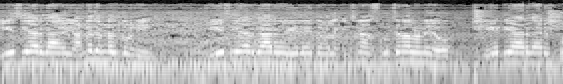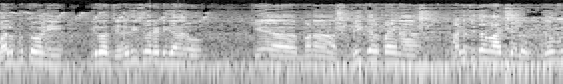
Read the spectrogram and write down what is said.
కేసీఆర్ గారి అండదండలతోని కేసీఆర్ గారు ఏదైతే వాళ్ళకి ఇచ్చిన సూచనలు ఉన్నాయో కేటీఆర్ గారి బలుపుతోని ఈరోజు జగదీశ్వర్ రెడ్డి గారు మన స్పీకర్ పైన అనుచిత వ్యాఖ్యలు. నువ్వు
